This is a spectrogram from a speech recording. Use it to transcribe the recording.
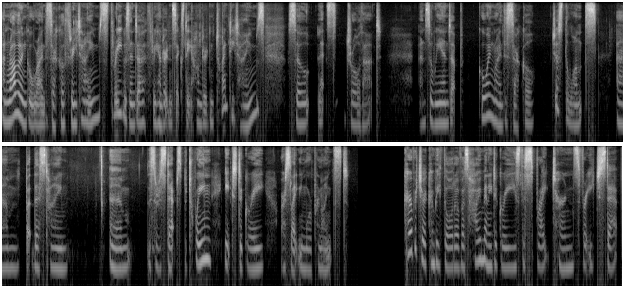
and rather than go around the circle three times, three goes into 360, 120 times. So let's draw that. And so we end up going around the circle just the once, um, but this time um, the sort of steps between each degree are slightly more pronounced. Curvature can be thought of as how many degrees the sprite turns for each step.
